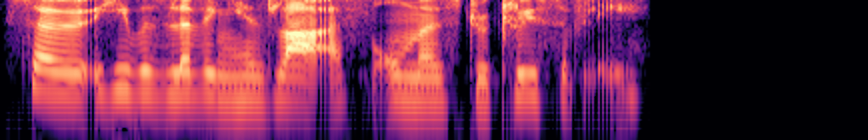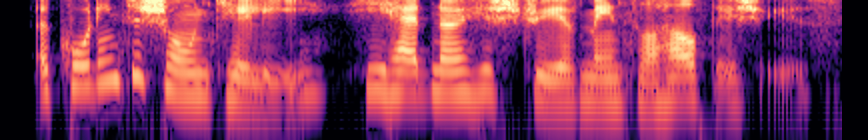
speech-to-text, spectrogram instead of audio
so he was living his life almost reclusively. According to Sean Kelly, he had no history of mental health issues.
